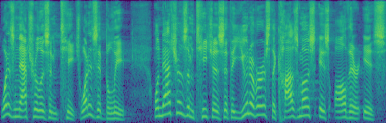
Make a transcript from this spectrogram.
what does naturalism teach? What does it believe? Well, naturalism teaches that the universe, the cosmos, is all there is.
